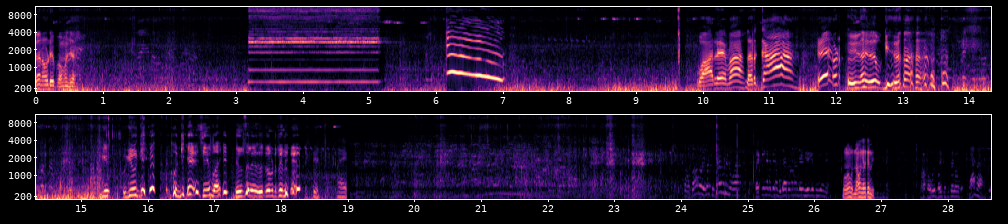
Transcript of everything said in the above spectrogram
ಇದ ನೋಡಿಯಪ್ಪ ಮಜಾ. ವಾರೆ ವಾ ಲಡ್ಕಾ. ಏ ಉಗಿ ಉಗಿ ಉಗಿ ಸಿ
